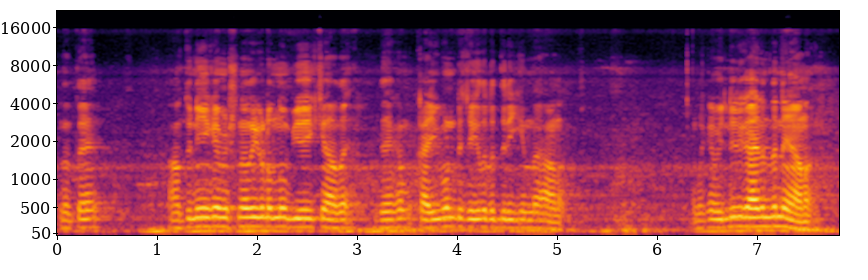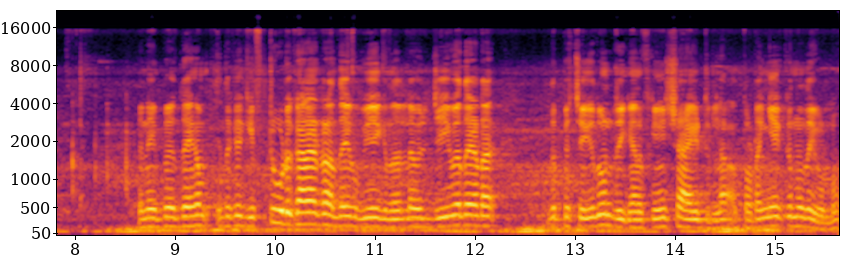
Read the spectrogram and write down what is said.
ഇന്നത്തെ ആധുനിക മിഷനറികളൊന്നും ഉപയോഗിക്കാതെ അദ്ദേഹം കൈകൊണ്ട് ചെയ്തെടുത്തിരിക്കുന്നതാണ് അതൊക്കെ വലിയൊരു കാര്യം തന്നെയാണ്. പിന്നെ ഇപ്പോൾ ഇദ്ദേഹം ഇതൊക്കെ ഗിഫ്റ്റ് കൊടുക്കാനായിട്ടാണ് അദ്ദേഹം ഉപയോഗിക്കുന്നത്. അല്ല ഒരു ജീവിതയുടെ ഇതിപ്പോൾ ചെയ്തുകൊണ്ടിരിക്കുകയാണ്. ഫിനിഷ് ആയിട്ടില്ല. തുടങ്ങിയേക്കുന്നതേ ഉള്ളൂ.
